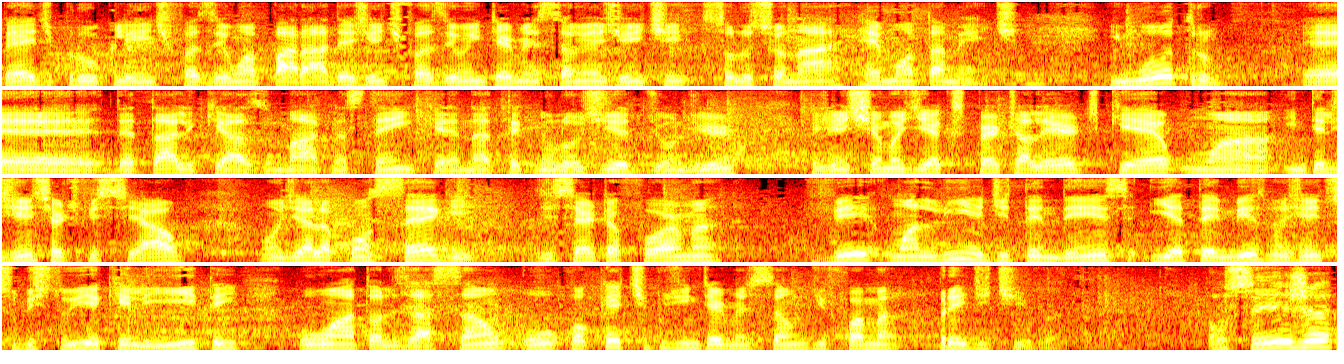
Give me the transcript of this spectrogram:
pede para o cliente fazer uma parada e a gente fazer uma intervenção e a gente solucionar remotamente. E um outro é, detalhe que as máquinas têm, que é na tecnologia de John Deere, que a gente chama de Expert Alert, que é uma inteligência artificial, onde ela consegue, de certa forma, ver uma linha de tendência e até mesmo a gente substituir aquele item ou uma atualização ou qualquer tipo de intervenção de forma preditiva. Ou seja,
